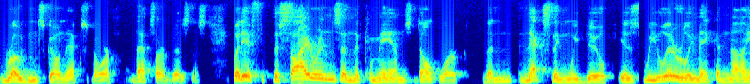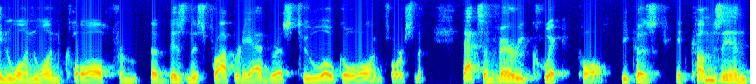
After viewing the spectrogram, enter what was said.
rodents go next door. That's our business. But if the sirens and the commands don't work, the next thing we do is we literally make a 911 call from the business property address to local law enforcement. That's a very quick call because it comes in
